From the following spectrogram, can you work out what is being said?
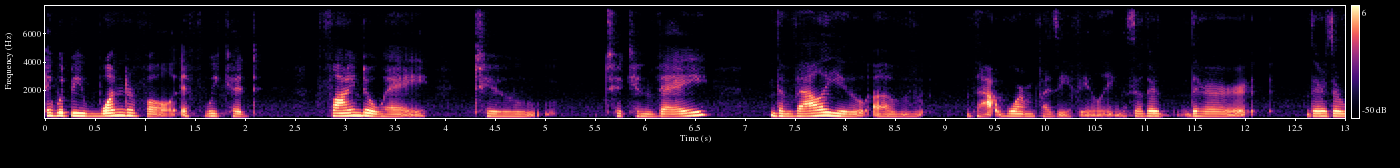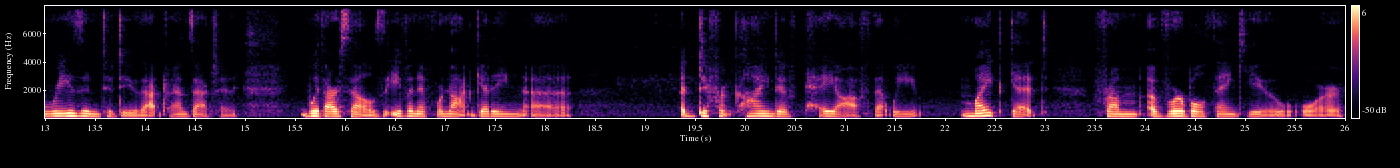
It would be wonderful if we could find a way to to convey the value of that warm fuzzy feeling. So there there there's a reason to do that transaction with ourselves, even if we're not getting a, a different kind of payoff that we might get from a verbal thank you or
